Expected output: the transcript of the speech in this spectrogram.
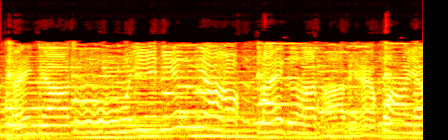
咱家中一定要来个大变化呀！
